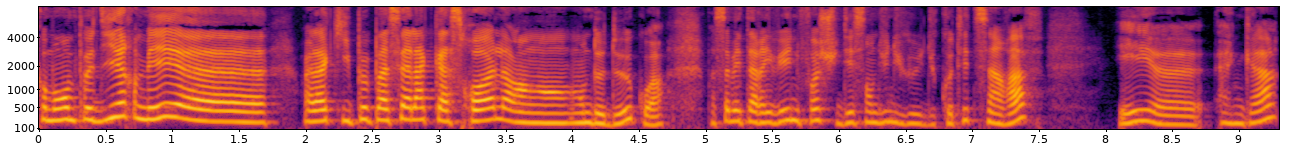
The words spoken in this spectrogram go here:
comment on peut dire, mais euh, voilà, qui peut passer à la casserole en, en deux-deux, quoi. Moi, ça m'est arrivé une fois, je suis descendue du, côté de Saint-Raph et euh, un gars,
